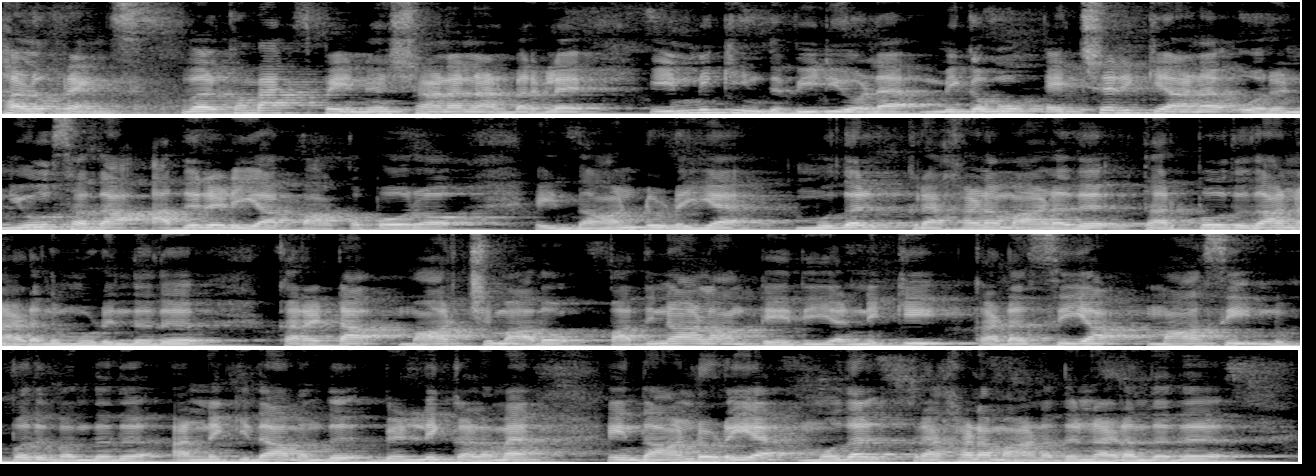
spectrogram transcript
Hello friends welcome back Spain channel நண்பர்களே. இன்னைக்கு இந்த வீடியோவில் மிகவும் எச்சரிக்கையான ஒரு நியூஸை தான் அதிரடியாக பார்க்க போகிறோம் இந்த ஆண்டுடைய முதல் கிரகணமானது தற்போது தான் நடந்து முடிந்தது. கரெக்டாக மார்ச் மாதம் பதினாலாம் தேதி அன்னைக்கு கடைசியாக மாசி முப்பது வந்தது. அன்னைக்கு தான் வந்து வெள்ளிக்கிழமை இந்த ஆண்டுடைய முதல் கிரகணமானது நடந்தது.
